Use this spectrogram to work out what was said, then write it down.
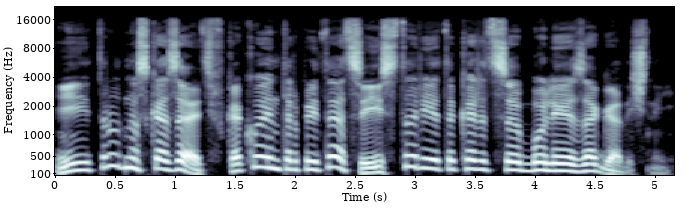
И трудно сказать, в какой интерпретации история эта кажется более загадочной.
